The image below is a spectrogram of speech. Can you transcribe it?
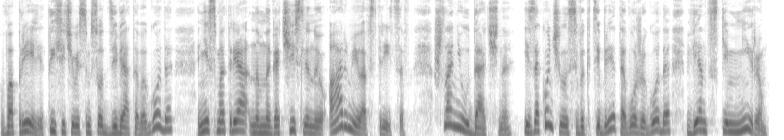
в апреле 1809 года, несмотря на многочисленную армию австрийцев, шла неудачно и закончилась в октябре того же года Венским миром,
